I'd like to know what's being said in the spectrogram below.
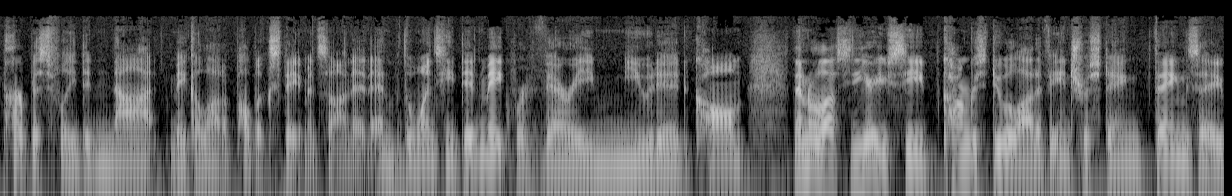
purposefully did not make a lot of public statements on it. And the ones he did make were very muted, calm. Then over the last year, you see Congress do a lot of interesting things. They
